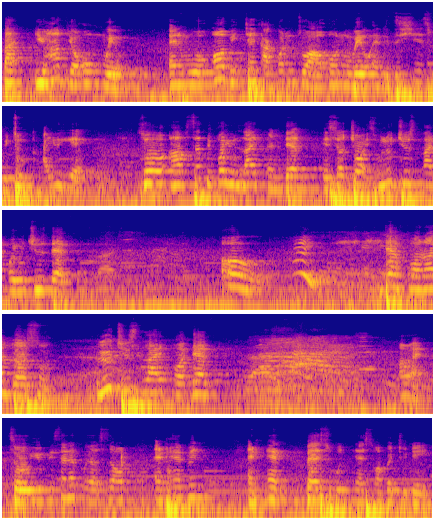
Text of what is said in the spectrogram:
But you have your own will, and we will all be judged according to our own will and decisions we took. Are you here? So I've said before you life and death is your choice. Will you choose life or will you choose death? Life. Oh, hey. death or not Johnson. Will you choose life or death? Life. All right. So you decided for yourself, and heaven and Ed best witness of it today.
